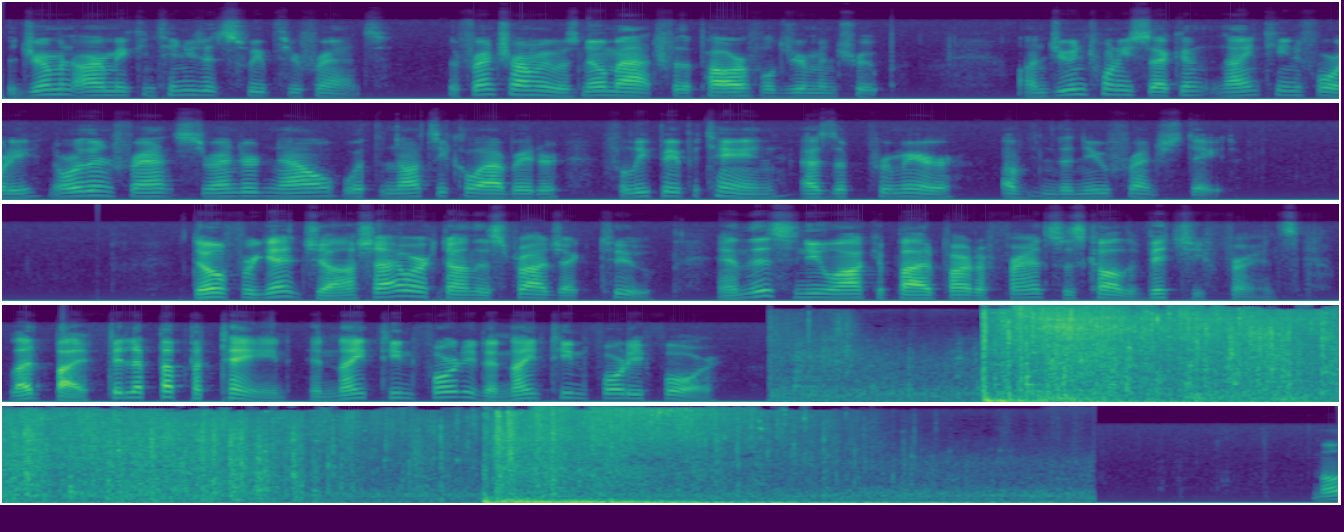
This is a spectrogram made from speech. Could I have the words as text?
The German army continued its sweep through France. The French army was no match for the powerful German troop. On June 22, 1940, northern France surrendered now with the Nazi collaborator Philippe Pétain as the premier of the new French state. Don't forget, Josh, I worked on this project too. And this new occupied part of France was called Vichy France, led by Philippe Pétain in 1940 to 1944.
